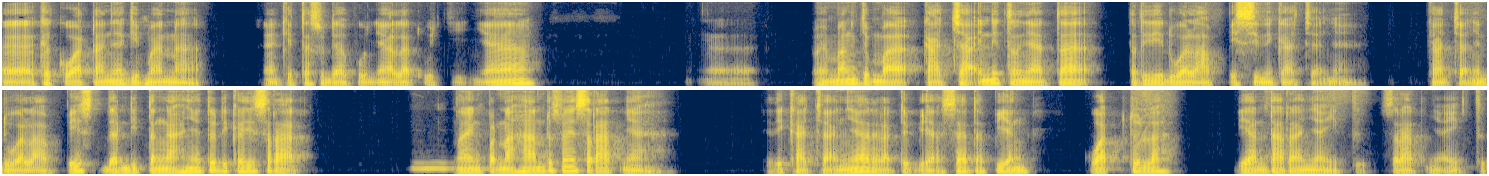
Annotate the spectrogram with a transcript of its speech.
eh, kekuatannya gimana. Nah, kita sudah punya alat ujinya Eh, memang jembatan kaca ini ternyata terdiri dua lapis ini kacanya. Kacanya dua lapis dan di tengahnya itu dikasih serat. Hmm. Nah yang penahan itu sebenarnya seratnya. Jadi kacanya relatif biasa tapi yang kuat itulah di antaranya itu, seratnya itu.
